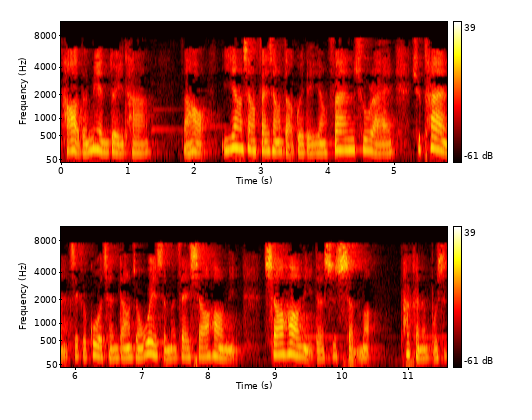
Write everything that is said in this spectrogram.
好好的面对它，然后一样像翻箱倒柜的一样翻出来，去看这个过程当中为什么在消耗你，消耗你的是什么？它可能不是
